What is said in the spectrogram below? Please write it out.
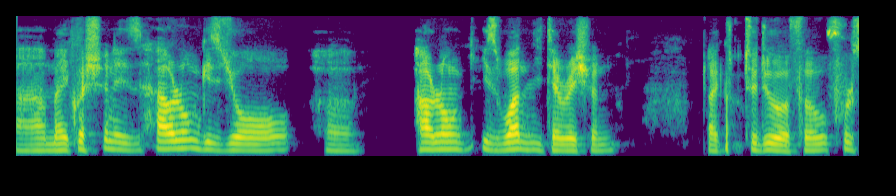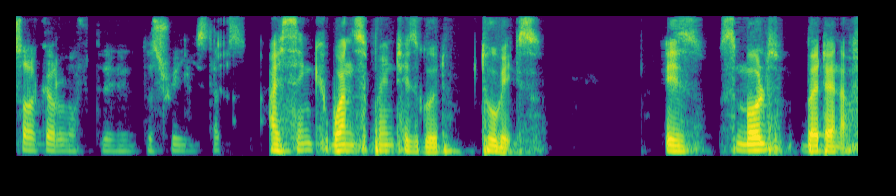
Uh, my question is, how long is your, uh, how long is one iteration, like to do a full, full circle of the, the three steps? I think one sprint is good. Two weeks is small but enough.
